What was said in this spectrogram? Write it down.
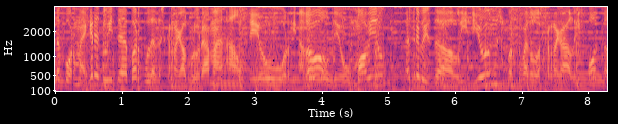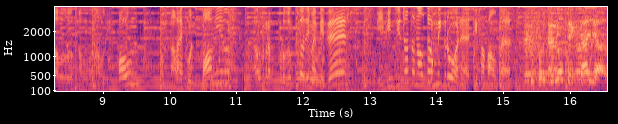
de forma gratuïta per poder descarregar el programa al teu ordinador, al teu mòbil, a través de l'iTunes, per poder-ho descarregar a l'iPod, a l'iPhone, el telèfon mòbil, el reproductor d'MP3 i fins i tot en el teu microones, si fa falta. ¿Por qué no te callas?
